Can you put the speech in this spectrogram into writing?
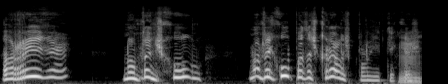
A barriga não tem desculpa, não tem culpa das querelas políticas.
